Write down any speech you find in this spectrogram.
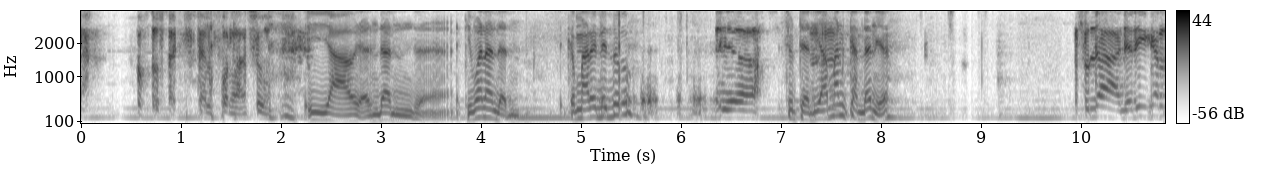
Live telepon langsung. iya ya, dan. Gimana dan? Kemarin itu Iya. sudah diamankan dan ya Sudah, jadi kan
